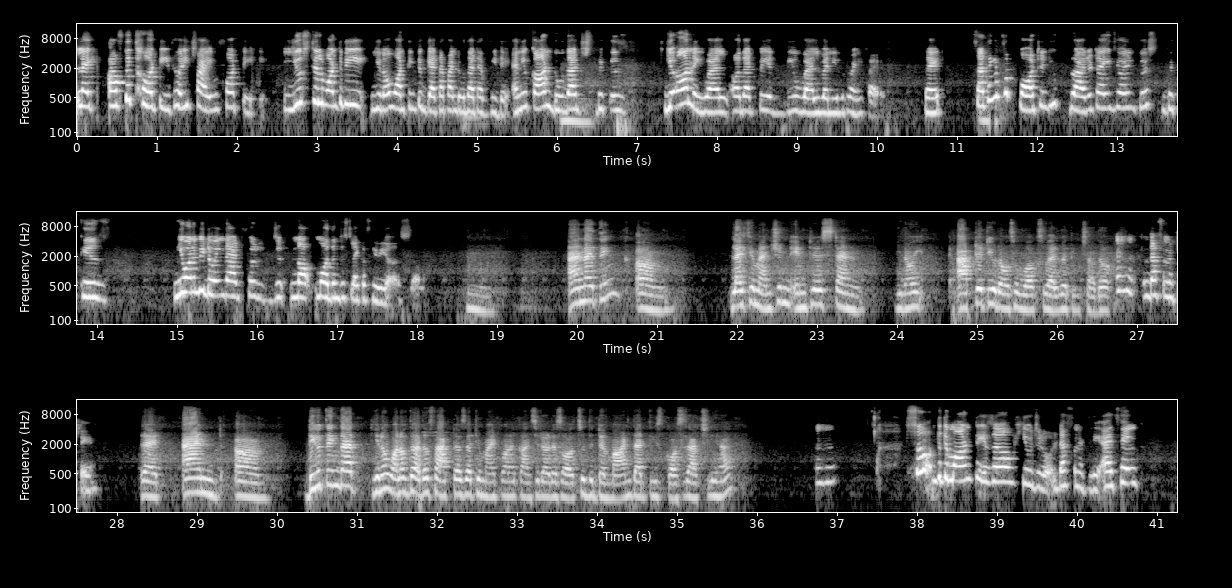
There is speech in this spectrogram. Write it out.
like after 30 35 40 you still want to be you know wanting to get up and do that every day. And you can't do that just because you're earning well or that paid you well when you were 25 right? So i think it's important you prioritize your interest because you want to be doing that for not more than just like a few years so. Hmm. And I think, um, like you mentioned, interest and you know aptitude also works well with each other, definitely right? And um, do you think that you know one of the other factors that you might want to consider is also the demand that these courses actually have? So the demand plays a huge role, definitely. I think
